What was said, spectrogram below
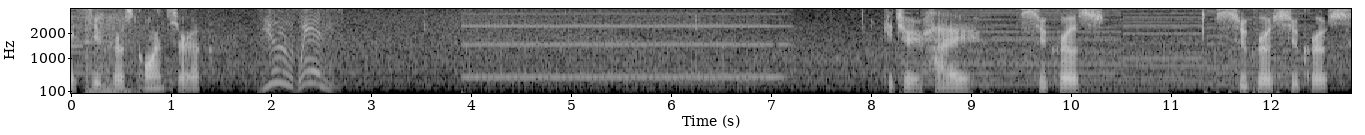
High sucrose corn syrup. You win. Get your high sucrose, sucrose, sucrose.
